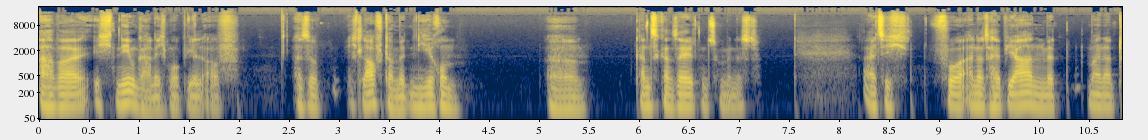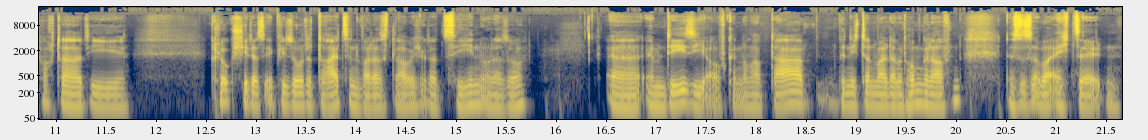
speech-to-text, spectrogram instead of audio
aber ich nehme gar nicht mobil auf. Also ich laufe damit nie rum. Äh, ganz, ganz selten zumindest. Als ich vor anderthalb Jahren mit meiner Tochter die Klugschieders Episode 13 war das, glaube ich, oder 10 oder so, äh, im Desi aufgenommen habe. Da bin ich dann mal damit rumgelaufen. Das ist aber echt selten,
